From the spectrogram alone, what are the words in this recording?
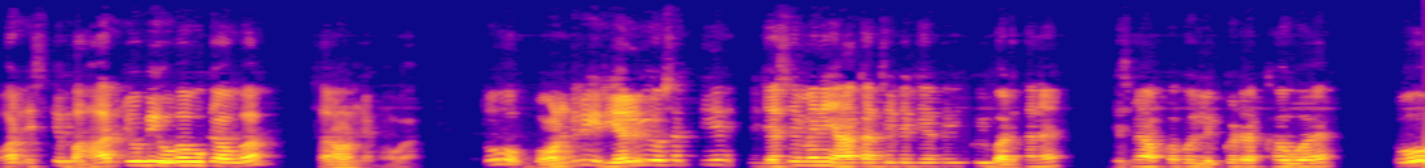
और इसके बाहर जो भी होगा, वो क्या होगा? सराउंडिंग होगा। तो बाउंड्री रियल भी हो सकती है, जैसे मैंने यहाँ कंसिडर किया कि कोई बर्तन है, जिसमें आपका कोई लिक्विड रखा हुआ है तो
